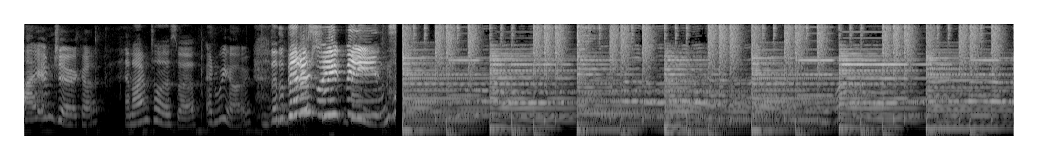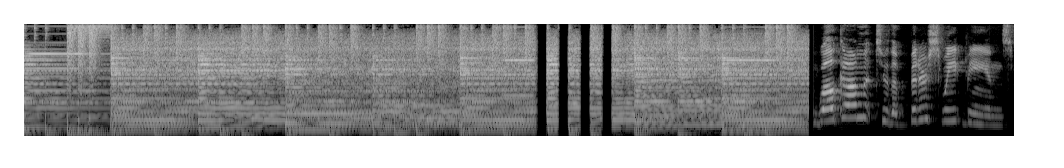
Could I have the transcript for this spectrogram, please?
I am Jerica, And I'm Talissa. and we are The, Bittersweet Beans. Welcome to the Bittersweet Beans,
